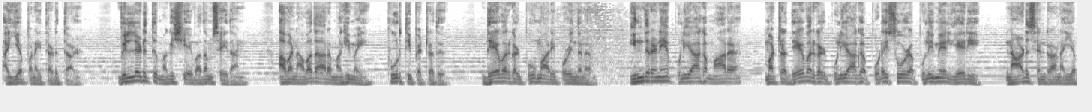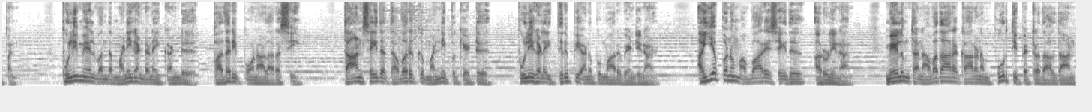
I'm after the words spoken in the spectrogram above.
ஐயப்பனை தடுத்தாள். வில்லெடுத்து மகிழ்ச்சியை வதம் செய்தான். அவன் அவதார மகிமை பூர்த்தி பெற்றது. தேவர்கள் பூமாறி பொழிந்தனர். இந்திரனே புலியாக மாற மற்ற தேவர்கள் புலியாக புடைசூழ புலிமேல் ஏறி நாடு சென்றான் ஐயப்பன். புலிமேல் வந்த மணிகண்டனை கண்டு பதறிப் போனாள் அரசி. தான் செய்த தவறுக்கு மன்னிப்பு கேட்டு புலிகளை திருப்பி அனுப்புமாறு வேண்டினாள். ஐயப்பனும் அவ்வாறே செய்து அருளினார் மேலும் தன் அவதார காரணம் பூர்த்தி பெற்றதால்தான்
